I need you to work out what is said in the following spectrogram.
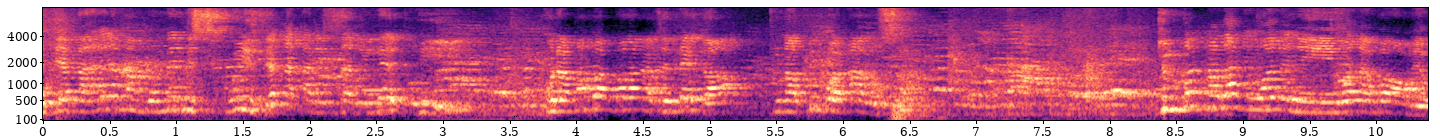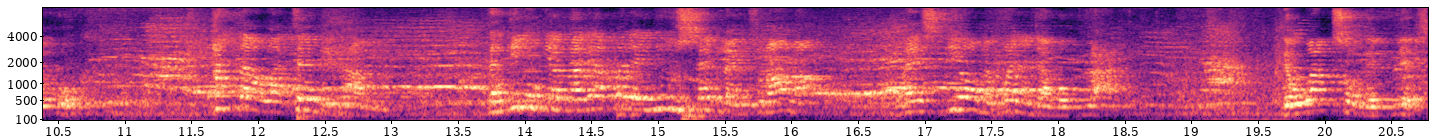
Ukiangalia mambo mengi siku hizi, hata kanisani letu hii, kuna mambo ambayo yanatendeka, tunapigwa nalo sana. Ni wale ambao wameokoka, hata watendi dhambi, lakini ukiangalia pale news headline tunaona SDA wamefanya jambo fulani, the works of the flesh.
